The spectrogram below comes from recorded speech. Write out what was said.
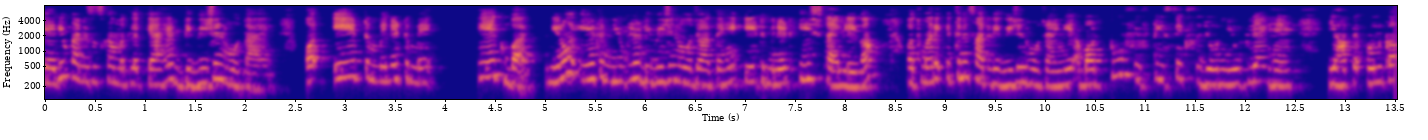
कैरियोकाइनेसिस का मतलब क्या है? डिवीज़न होता है। और एट मिनट में एक बार you know eight nuclear division हो जाते हैं एट मिनट ईच टाइम लेगा। और तुम्हारे इतने सारे डिवीज़न हो जाएँगे। अबाउट 256 जो न्यूक्लियर हैं, यहाँ पे उनका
